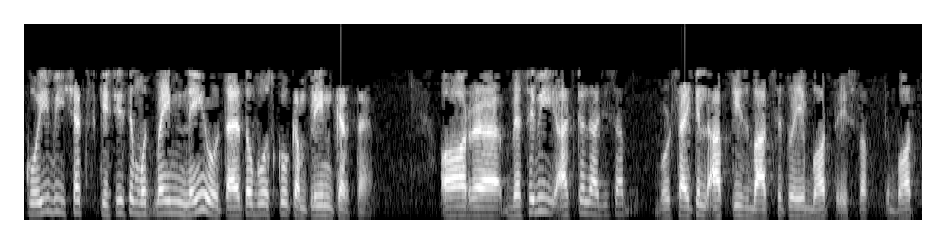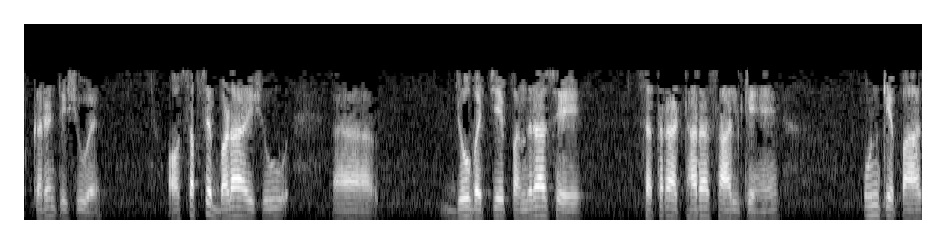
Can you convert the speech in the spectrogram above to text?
کوئی بھی شخص کسی سے مطمئن نہیں ہوتا ہے تو وہ اس کو کمپلین کرتا ہے۔ اور ویسے بھی آج کل حاجی صاحب موٹر سائیکل آپ کی اس بات سے تو یہ بہت اس وقت بہت کرنٹ ایشو ہے۔ اور سب سے بڑا ایشو جو بچے پندرہ سے سترہ اٹھارہ سال کے ہیں ان کے پاس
